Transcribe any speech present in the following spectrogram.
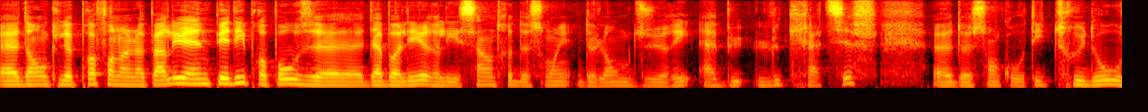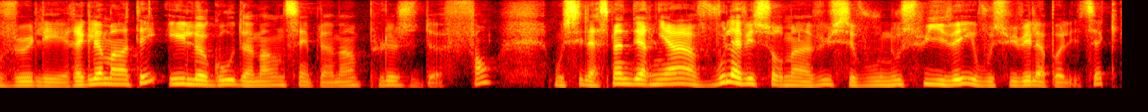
Euh, donc, le prof, on en a parlé. Le NPD propose euh, d'abolir les centres de soins de longue durée à but lucratif. Euh, de son côté, Trudeau veut les réglementer et Legault demande simplement plus de fonds. Aussi, la semaine dernière, vous l'avez sûrement vu si vous nous suivez et vous suivez la politique,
